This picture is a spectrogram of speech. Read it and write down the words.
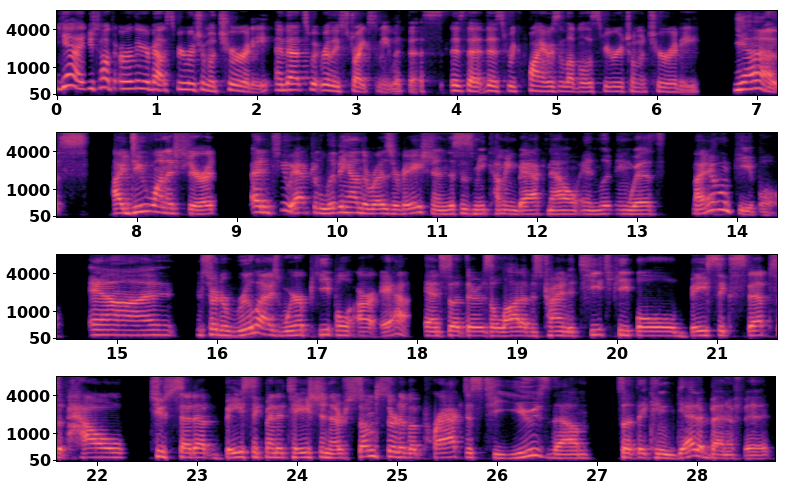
Yeah, you talked earlier about spiritual maturity, and that's what really strikes me with this is that this requires a level of spiritual maturity. Yes, I do want to share it. And two, after living on the reservation, this is me coming back now and living with my own people and sort of realize where people are at. And so there's a lot of us trying to teach people basic steps of how to set up basic meditation or some sort of a practice to use them so that they can get a benefit.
